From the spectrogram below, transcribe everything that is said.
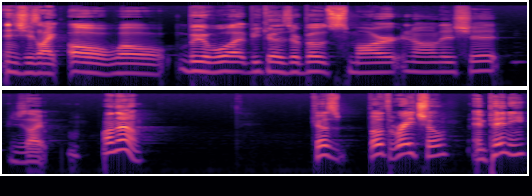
And she's like, oh, well, be what? Because they're both smart and all this shit. She's like, well, no. Because both Rachel and Penny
